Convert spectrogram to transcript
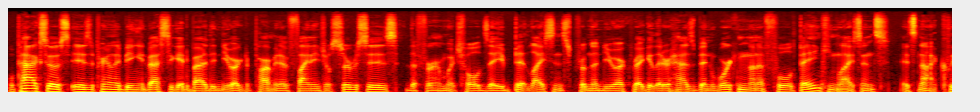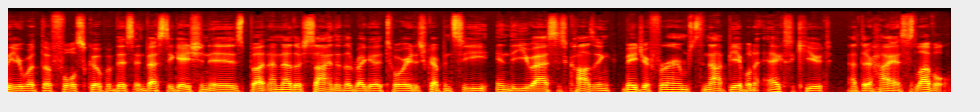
Well, Paxos is apparently being investigated by the New York Department of Financial Services. The firm, which holds a BIT license from the New York regulator, has been working on a full banking license. It's not clear what the full scope of this investigation is, but another sign that the regulatory discrepancy in the U.S. is causing major firms to not be able to execute at their highest level.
